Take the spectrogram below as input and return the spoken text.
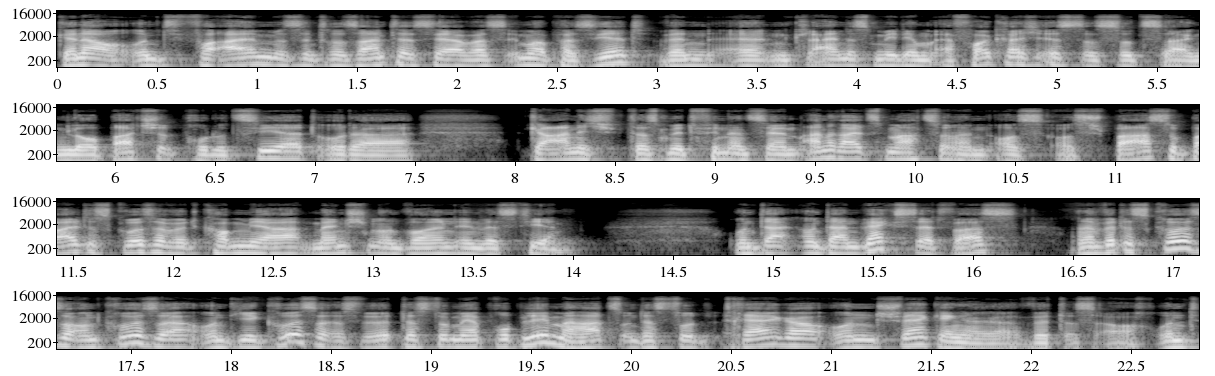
Genau, und vor allem das Interessante ist ja, was immer passiert, wenn äh, ein kleines Medium erfolgreich ist, das sozusagen low budget produziert oder gar nicht das mit finanziellem Anreiz macht, sondern aus, aus Spaß. Sobald es größer wird, kommen ja Menschen und wollen investieren. Und, dann und dann wächst etwas und dann wird es größer und größer und je größer es wird, desto mehr Probleme hat und desto träger und schwergängiger wird es auch. Und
